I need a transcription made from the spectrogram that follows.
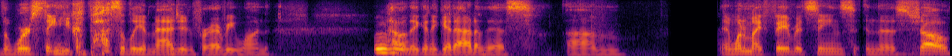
the worst thing you could possibly imagine for everyone. How are Mhm. they going to get out of this? Um, and one of my favorite scenes in the show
